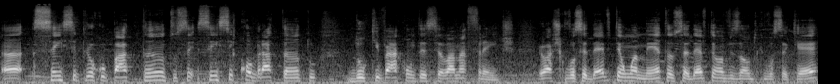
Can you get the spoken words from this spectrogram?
uh, sem se preocupar tanto, sem, sem se cobrar tanto do que vai acontecer lá na frente. Eu acho que você deve ter uma meta, você deve ter uma visão do que você quer,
